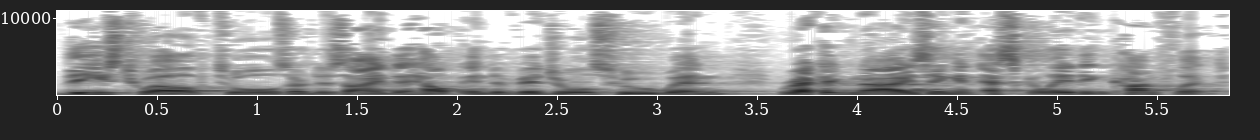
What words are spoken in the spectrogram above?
These 12 tools are designed to help individuals who, when recognizing an escalating conflict,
